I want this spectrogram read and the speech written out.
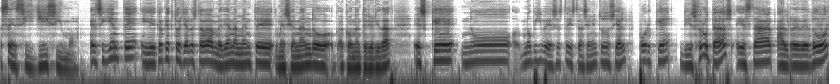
sencillísimo. El siguiente, y creo que Héctor ya lo estaba medianamente mencionando con anterioridad, es que no, no vives este distanciamiento social porque disfrutas estar alrededor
